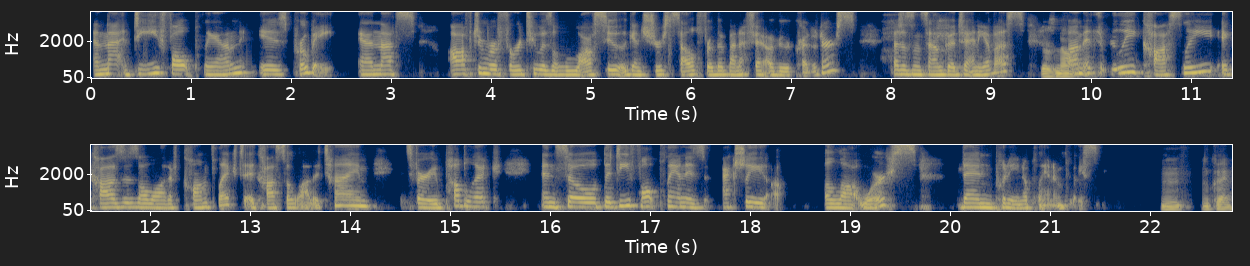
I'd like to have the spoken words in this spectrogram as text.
And that default plan is probate. And that's often referred to as a lawsuit against yourself for the benefit of your creditors. That doesn't sound good to any of us. Does not. Um, it's really costly. It causes a lot of conflict. It costs a lot of time. It's very public. And so the default plan is actually a lot worse than putting a plan in place. Mm, okay.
